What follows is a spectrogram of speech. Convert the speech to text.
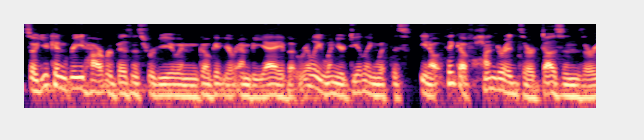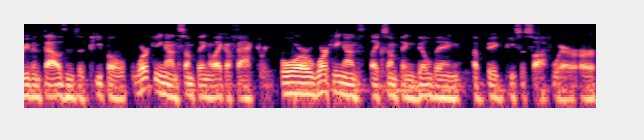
So you can read harvard business review and go get your mba but really when you're dealing with this you know think of hundreds or dozens or even thousands of people working on something like a factory or working on like something building a big piece of software or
